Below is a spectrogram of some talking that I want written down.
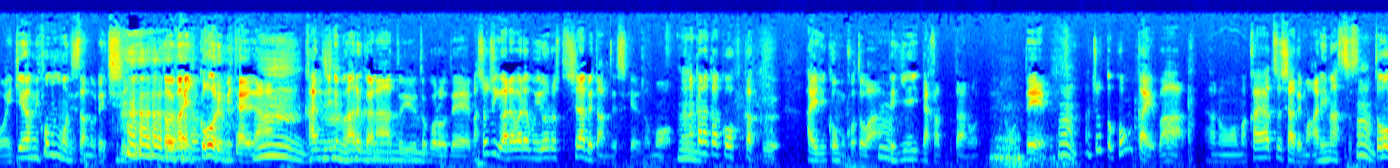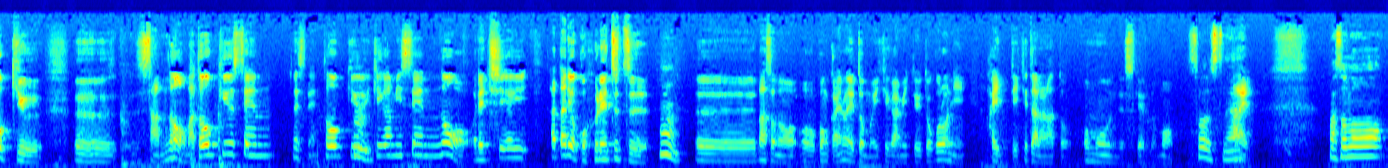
う池上本門寺さんの歴史とまあイコールみたいなうん。感じにもなるかなというところで、まあ、正直我々もいろいろ調べたんですけれども、うん。なかなかこう深く入り込むことはできなかったのので、ちょっと今回はあの、まあ、開発者でもありますそのうん。東急さんの、まあ、東急線ですね。東急うん。池上線の歴史あたりをこう触れつつ、まあ、その今回の「えとも池上」というところに入っていけたらなと思うんですけれども、そうですね、はいまあその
